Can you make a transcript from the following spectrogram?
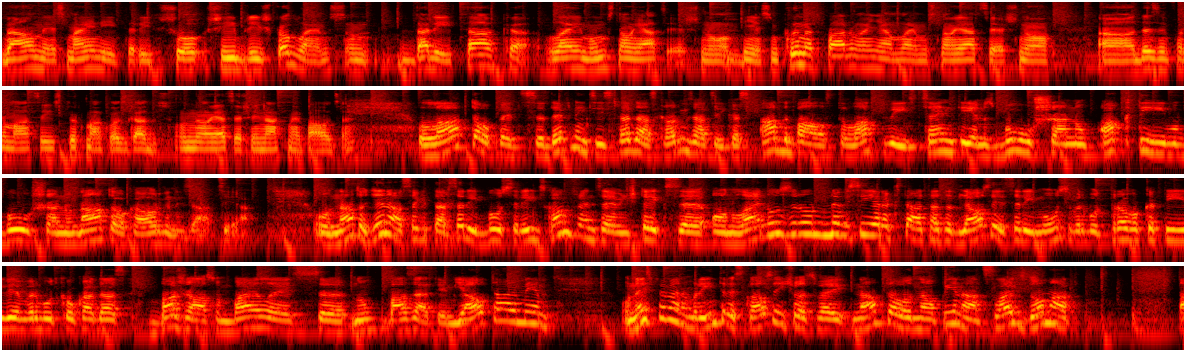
vēlamies mainīt arī šo, šī brīža problēmas un darīt tā, ka lai mums nav jācieš no mm. klimata pārmaiņām, lai mums nav jācieš no uh, dezinformācijas turpmākos gadus un vēl jācer šī nākamajai paudzei. Lato pēc definīcijas radās kā organizācija, kas atbalsta Latvijas centienus būšanu, aktīvu būšanu NATO kā organizācijā. Un NATO ģenerālsekretārs arī būs Rīgas konferencē. Viņš teiks online uzrunu, nevis ierakstā. Tātad ļausies arī mūsu varbūt provokatīviem, varbūt kaut kādās bažās un bailēs nu, bāzētiem jautājumiem. Un es, piemēram, ar interesi klausīšos, vai NATO nav pienācis laiks domāt,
